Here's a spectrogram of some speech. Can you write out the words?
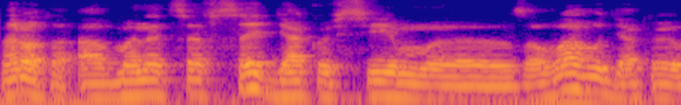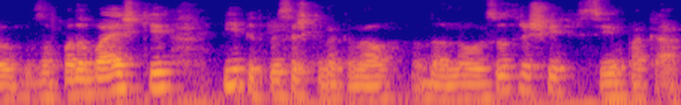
Народ, а в мене це все. Дякую всім е, за увагу, дякую за вподобайки і підписочки на канал. До нових зустрічей. Всім пока.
